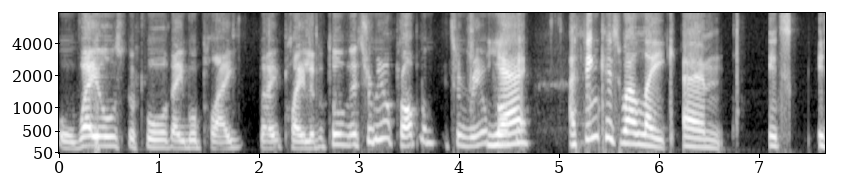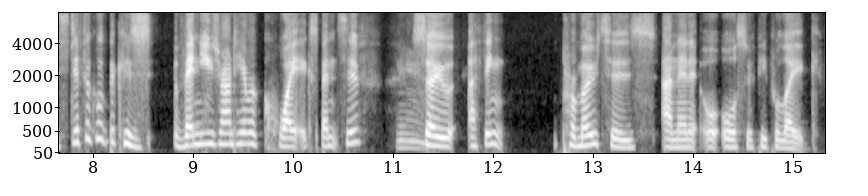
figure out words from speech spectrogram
or Wales before they will play they play Liverpool, and it's a real problem. It's a real problem. Yeah. I think as well, like um, it's it's difficult because venues around here are quite expensive. Mm. So I think promoters and then also people like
